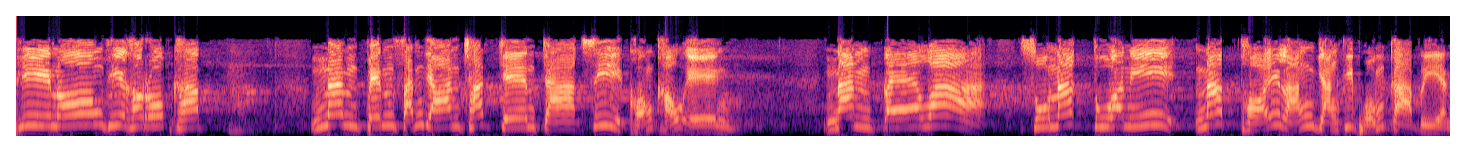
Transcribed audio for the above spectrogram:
พี่น้องที่เคารพครับ นั่นเป็นสัญญาณชัดเจนจากซีกของเขาเอง นั่นแปลว่า สุนัขตัวนี้นับถอยหลังอย่างที่ผมกาบเรียน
